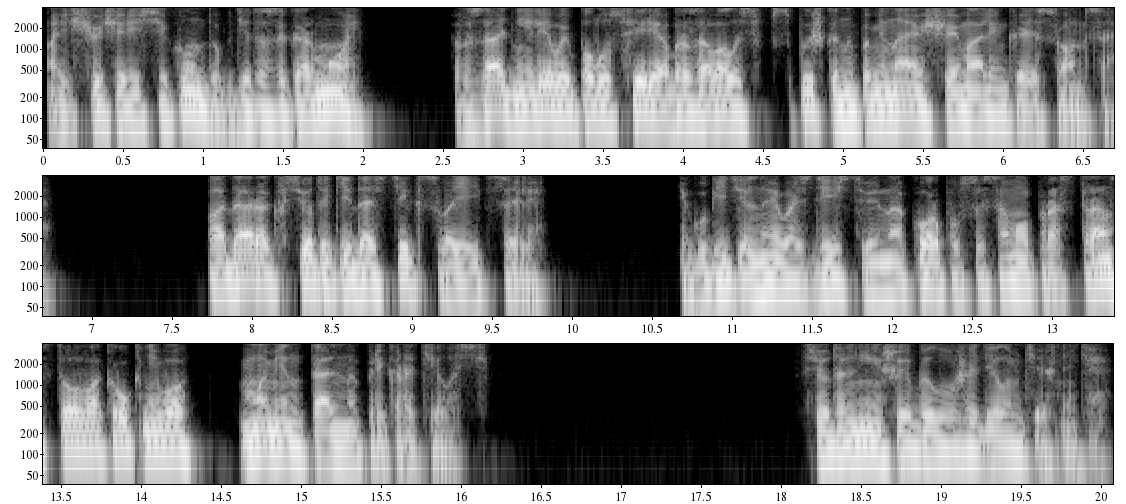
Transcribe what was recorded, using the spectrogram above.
А еще через секунду, где-то за кормой, в задней левой полусфере образовалась вспышка, напоминающая маленькое солнце. Подарок все-таки достиг своей цели. И губительное воздействие на корпус и само пространство вокруг него моментально прекратилось. Все дальнейшее было уже делом техники.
